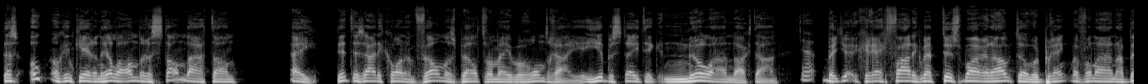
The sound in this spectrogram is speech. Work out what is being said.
dat is ook nog een keer een hele andere standaard dan, hey, dit is eigenlijk gewoon een vuilnisbelt waarmee we rondrijden. Hier besteed ik nul aandacht aan. Ja. Beetje gerechtvaardigd met is maar een auto, het brengt me van A naar B.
